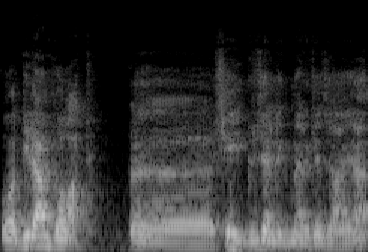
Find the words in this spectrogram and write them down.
O Dilan Polat eee, şey güzellik merkezi ayağı.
